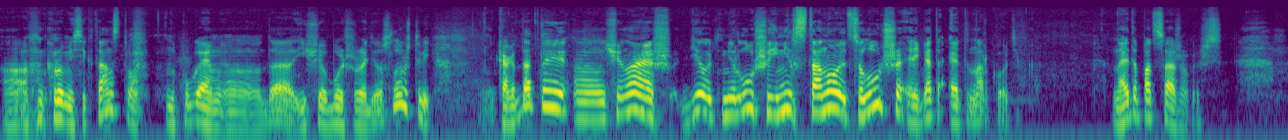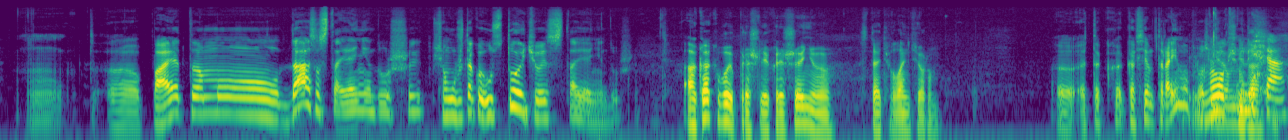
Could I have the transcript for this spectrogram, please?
а, кроме сектанства, напугаем э, да, еще больше радиослушателей, когда ты э, начинаешь делать мир лучше, и мир становится лучше, ребята, это наркотик. На это подсаживаешься. Э, поэтому, да, состояние души, причем уже такое устойчивое состояние души. А как вы пришли к решению стать волонтером? Э, это ко всем троим вопрос? Ну, в общем, да. Да.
